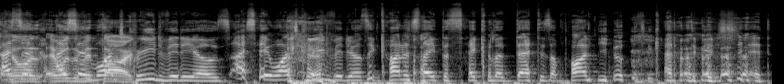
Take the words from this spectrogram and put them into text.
I said, was- I said watch dark. Creed videos. I say watch Creed videos, and Connor's like the cycle of death is upon you. You gotta do your shit.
